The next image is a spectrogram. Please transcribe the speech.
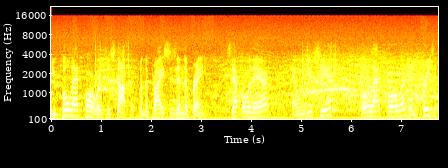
You pull that forward to stop it when the price is in the frame. Step over there, and when you see it, pull that forward and freeze it.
